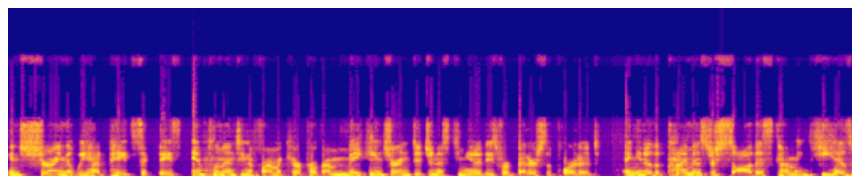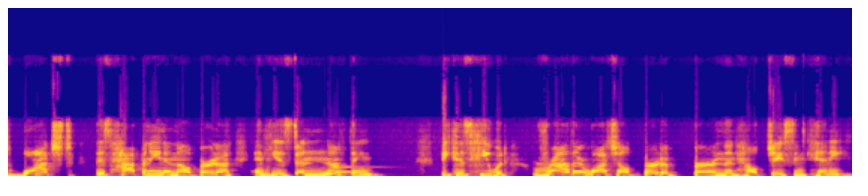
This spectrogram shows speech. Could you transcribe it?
ensuring that we had paid sick days, implementing a pharmacare program, making sure Indigenous communities were better supported. And you know, the Prime Minister saw this coming. He has watched this happening in Alberta and he has done nothing because he would rather watch Alberta burn than help Jason Kenney.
